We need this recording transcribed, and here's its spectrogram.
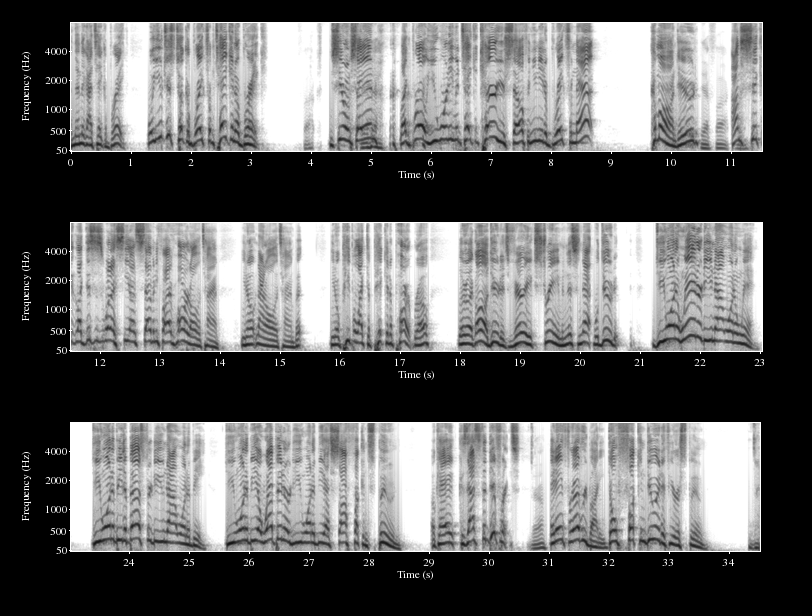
and then they got to take a break. Well, you just took a break from taking a break. Fuck. You see what I'm saying? Yeah. like, bro, you weren't even taking care of yourself and you need a break from that? Come on, dude. Yeah, fuck. I'm sick. Of, like, this is what I see on 75 Hard all the time. You know, not all the time, but, you know, people like to pick it apart, bro. They're like, oh, dude, it's very extreme and this and that. Well, dude, do you want to win or do you not want to win? Do you want to be the best or do you not want to be? Do you want to be a weapon or do you want to be a soft fucking spoon? Okay? Because that's the difference. Yeah. It ain't for everybody. Don't fucking do it if you're a spoon.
